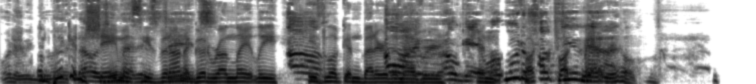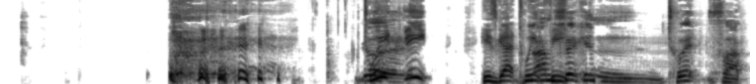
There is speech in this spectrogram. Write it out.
What are we doing? I'm picking That Sheamus. He's been on a good run lately. Oh. He's looking better than Oh, ever. okay, And well, who the fuck do you Matt got? Riddle. tweet feet. He's got tweet I'm feet. picking twit fuck.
